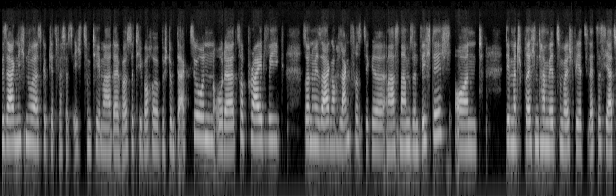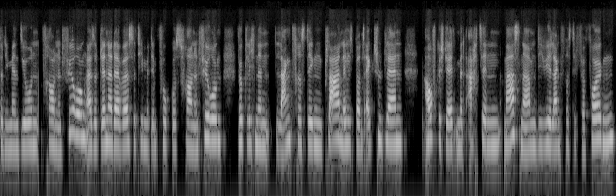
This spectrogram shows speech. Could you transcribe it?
wir sagen nicht nur, es gibt jetzt, was weiß ich, zum Thema Diversity Woche bestimmte Aktionen oder zur Pride Week, sondern wir sagen auch langfristige Maßnahmen sind wichtig und Dementsprechend haben wir zum Beispiel jetzt letztes Jahr zur Dimension Frauen in Führung, also Gender Diversity mit dem Fokus Frauen in Führung, wirklich einen langfristigen Plan, der hieß bei uns Action Plan, mhm. aufgestellt mit 18 Maßnahmen, die wir langfristig verfolgen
